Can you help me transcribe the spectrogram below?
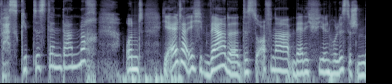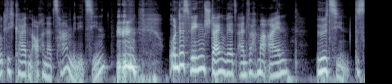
was gibt es denn da noch? Und je älter ich werde, desto offener werde ich vielen holistischen Möglichkeiten auch in der Zahnmedizin. Und deswegen steigen wir jetzt einfach mal ein. Ölziehen. Das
